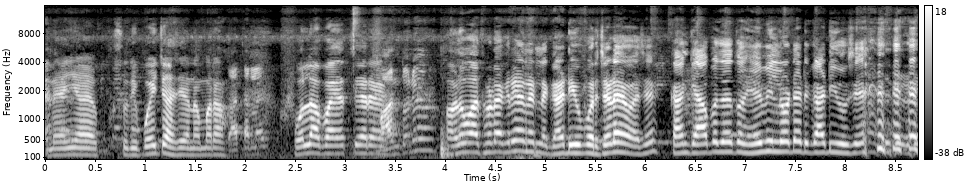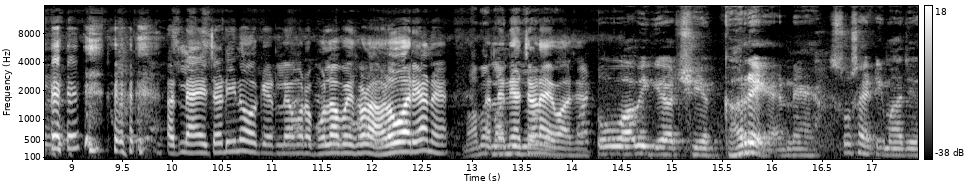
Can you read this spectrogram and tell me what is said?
અને અહીંયા સુધી પહોંચ્યા છે અને અમારા ભોલાભાઈ અત્યારે હળવા થોડાક રહ્યા ને એટલે ગાડી ઉપર ચડાવ્યા છે. કારણ કે આ બધા તો હેવી લોડેડ ગાડીઓ છે. એટલે અહીં ચડી ન કે એટલે અમારા ભોલાભાઈ થોડા હળવા રહ્યા ને એટલે ત્યાં ચડાવ્યા છે. તો આવી ગયા છીએ ઘરે અને સોસાયટીમાં આજે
